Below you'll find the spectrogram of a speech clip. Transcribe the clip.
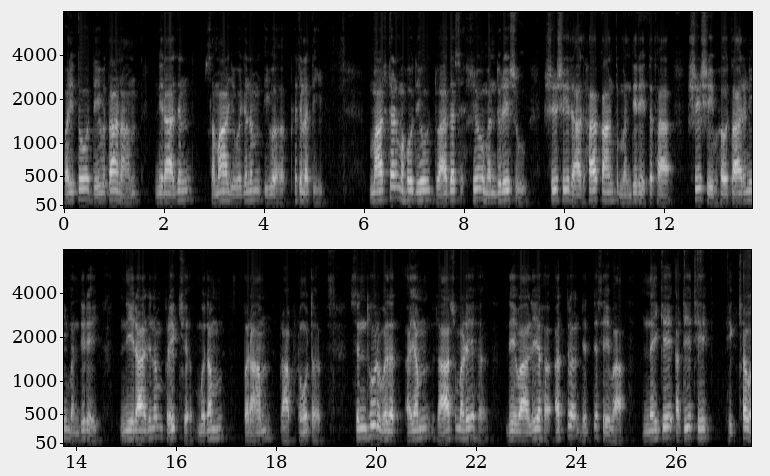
परितो देवतानां निराजन समायोजनम इव प्रचलति। मास्टर महोदय द्वादश शिव मंदिरेशु श्री श्री राधाकांत मंदिरे तथा श्री श्री भवतारिणी मंदिरे नीराजनम प्रेक्ष्य मुदम पराम प्राप्नोत। सिंधुर्वदत अयम रासमणेह देवालय अत्र नित्यसेवा नैके अतिथि भिक्षव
